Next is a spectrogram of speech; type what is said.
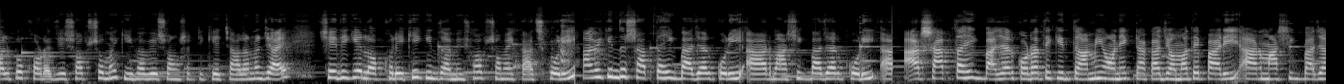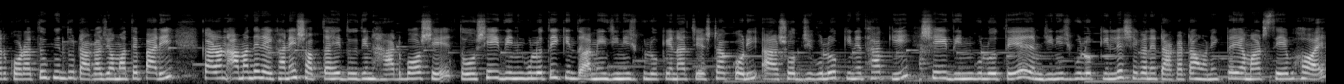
অল্প খরচে সব সময় কীভাবে সংসারটিকে চালানো যায়, সেদিকে লক্ষ্য রেখে কিন্তু আমি সব সময় কাজ করি। আমি কিন্তু সাপ্তাহিক বাজার করি আর মাসিক বাজার করি আর- সাপ্তাহিক বাজার করাতে কিন্তু আমি অনেক টাকা জমাতে পারি আর মাসিক বাজার করাতেও কিন্তু টাকা জমাতে পারি। কারণ আমাদের এখানে সপ্তাহে দিন হাট বসে, তো সেই দিনগুলোতেই কিন্তু আমি জিনিসগুলো কেনার চেষ্টা করি আর সবজিগুলো কিনে থাকি। সেই দিনগুলোতে জিনিসগুলো কিনলে সেখানে টাকাটা অনেকটাই আমার সেভ হয়।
